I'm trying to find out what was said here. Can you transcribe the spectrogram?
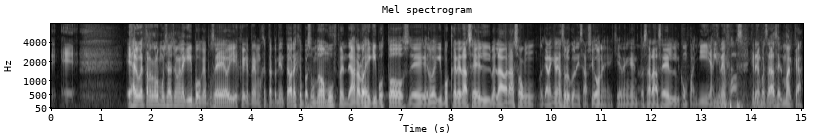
eh, es algo que está con los muchachos en el equipo, que puse hoy, es que tenemos que estar pendientes ahora, es que pasó un nuevo movement de ahora los equipos todos, eh, los equipos quieren hacer, ¿verdad? Ahora son, quieren, quieren hacer organizaciones, quieren empezar a hacer compañías, Y quieren, quieren empezar a hacer marcas.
